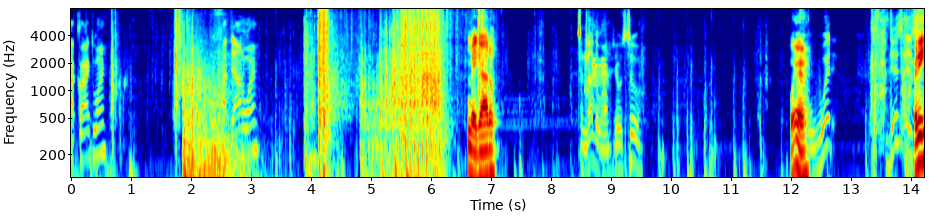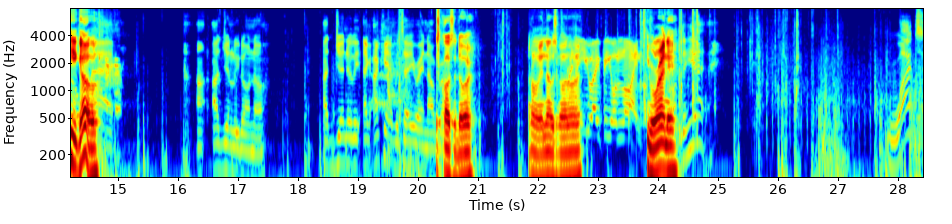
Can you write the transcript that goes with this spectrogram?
I cracked one. I downed one. May got him. It's another one. There was two. Where? What? This is Where did he so go? I, I generally don't know. I generally, I, I can't even tell you right now, Just bro. close the door. I don't even know what's going on. UAV online. You running? He? What?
